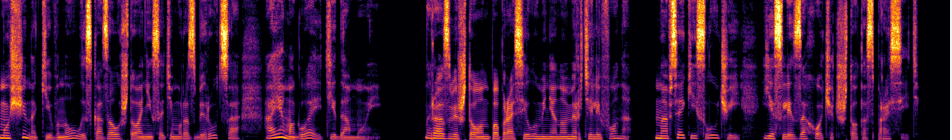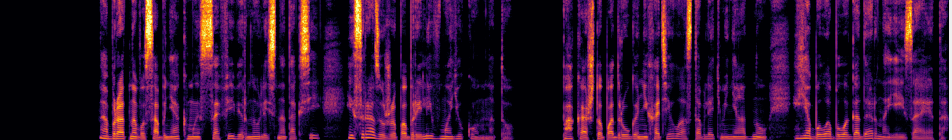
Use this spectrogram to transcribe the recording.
Мужчина кивнул и сказал, что они с этим разберутся, а я могла идти домой. Разве что он попросил у меня номер телефона, на всякий случай, если захочет что-то спросить. Обратно в особняк мы с Софи вернулись на такси и сразу же побрели в мою комнату. Пока что подруга не хотела оставлять меня одну, и я была благодарна ей за это.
